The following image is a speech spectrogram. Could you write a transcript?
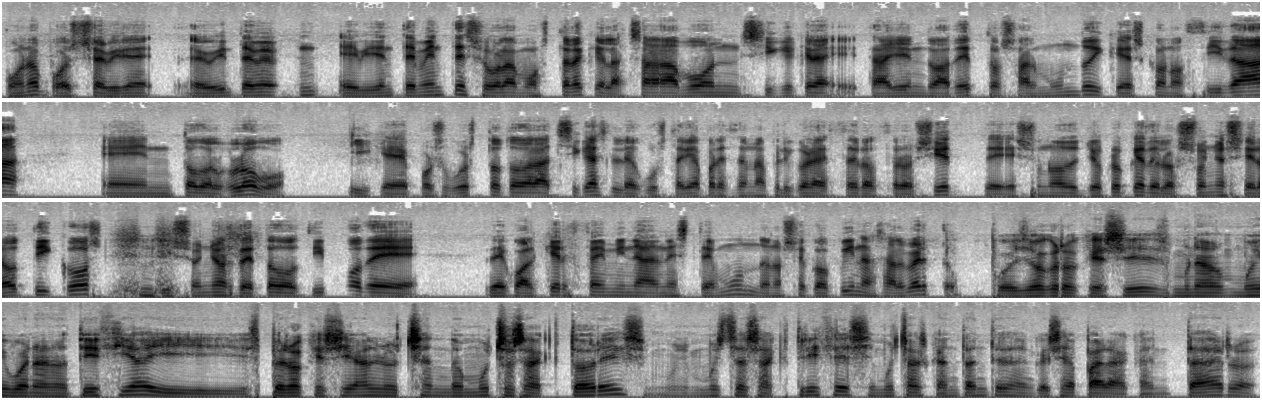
Bueno, pues evidentemente, evidentemente a mostrar que la saga Bond sigue trayendo adeptos al mundo y que es conocida en todo el globo. Y que, por supuesto, a todas las chicas les gustaría aparecer en una película de 007. Es uno, yo creo que, de los sueños eróticos y sueños de todo tipo de, de cualquier fémina en este mundo. No sé qué opinas, Alberto. Pues yo creo que sí, es una muy buena noticia y espero que sigan luchando muchos actores, muchas actrices y muchas cantantes, aunque sea para cantar,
